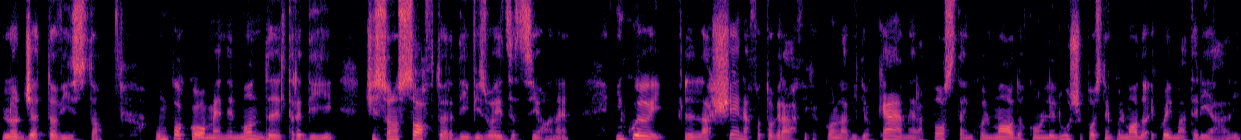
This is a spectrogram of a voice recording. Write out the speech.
l'oggetto visto. Un po' come nel mondo del 3D ci sono software di visualizzazione in cui la scena fotografica con la videocamera posta in quel modo, con le luci poste in quel modo e quei materiali,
